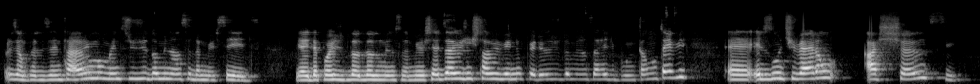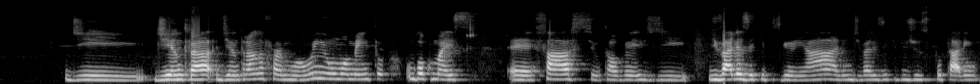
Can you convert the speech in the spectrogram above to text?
Por exemplo, eles entraram em momentos de dominância da Mercedes. E aí, depois da, da dominância da Mercedes, aí a gente está vivendo um período de dominância da Red Bull. Então, não teve. É, eles não tiveram a chance de, de, entrar, de entrar na Fórmula 1 em um momento um pouco mais é, fácil, talvez, de, de várias equipes ganharem, de várias equipes disputarem,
